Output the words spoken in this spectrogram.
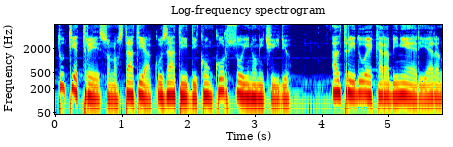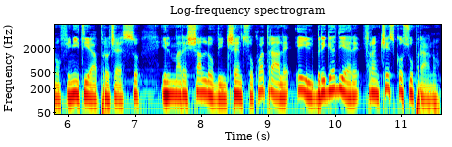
Tutti e tre sono stati accusati di concorso in omicidio. Altri due carabinieri erano finiti a processo, il maresciallo Vincenzo Quatrale e il brigadiere Francesco Suprano.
